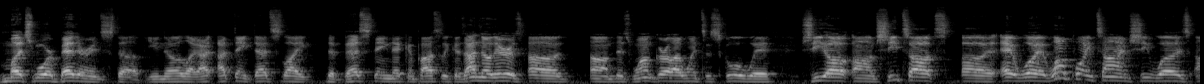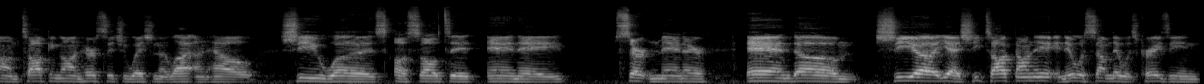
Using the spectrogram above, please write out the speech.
much more better and stuff. You know, like I, I think that's like the best thing that can possibly because I know there is uh um this one girl I went to school with she uh, um she talks uh at what at one point in time she was um talking on her situation a lot on how she was assaulted in a certain manner and um she uh yeah she talked on it and it was something that was crazy and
